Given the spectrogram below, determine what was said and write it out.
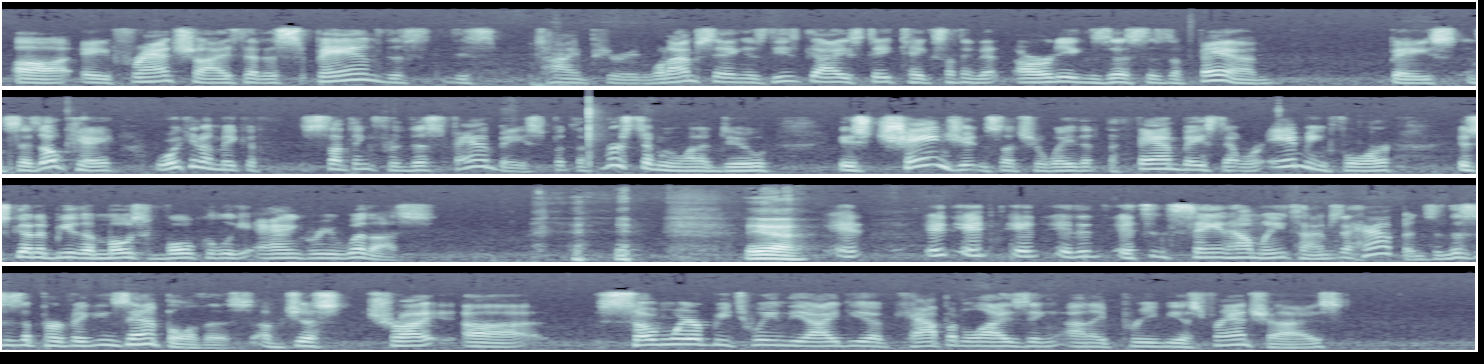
uh, a franchise that has spanned this this time period. What I'm saying is these guys they take something that already exists as a fan base and says, okay, we're going to make a, something for this fan base. But the first thing we want to do is change it in such a way that the fan base that we're aiming for is going to be the most vocally angry with us. Yeah. It, it, it, it, it, it's insane how many times it happens. And this is a perfect example of this, of just try uh, somewhere between the idea of capitalizing on a previous franchise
